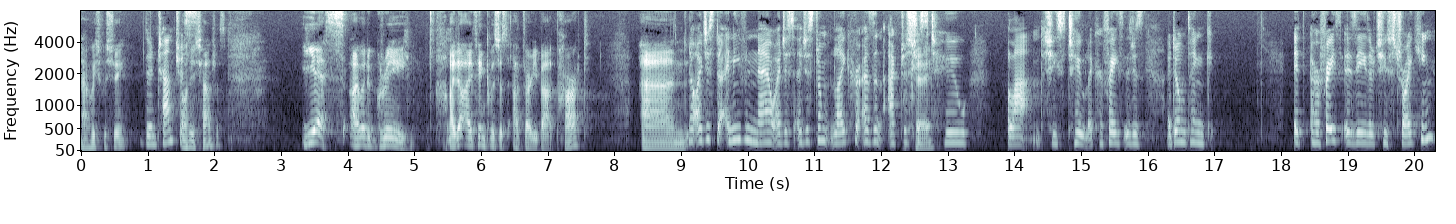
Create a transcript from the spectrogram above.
Uh, which was she? the Enchantress. Oh, the Enchantress. Yes, I would agree. I, I think it was just a very bad part, and No, I just and even now, I just I just don't like her as an actress. Okay. She's too bland. She's too like her face is just. I don't think it. Her face is either too striking,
